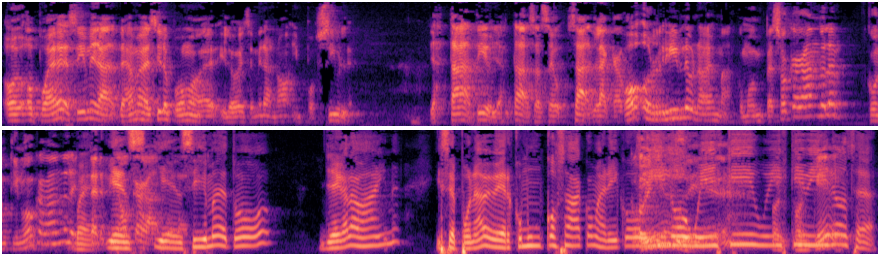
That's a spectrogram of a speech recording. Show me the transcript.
O, o puedes decir, mira, déjame ver si lo puedo mover. Y luego dice, mira, no, imposible. Ya está, tío, ya está. O sea, se- o sea, la cagó horrible una vez más. Como empezó cagándola, continuó cagándola y Bueno, y, terminó en- cagándola. y encima de todo, llega la vaina y se pone a beber como un cosaco, marico, Coño, vino, sí. whisky, whisky, por vino, o sea...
